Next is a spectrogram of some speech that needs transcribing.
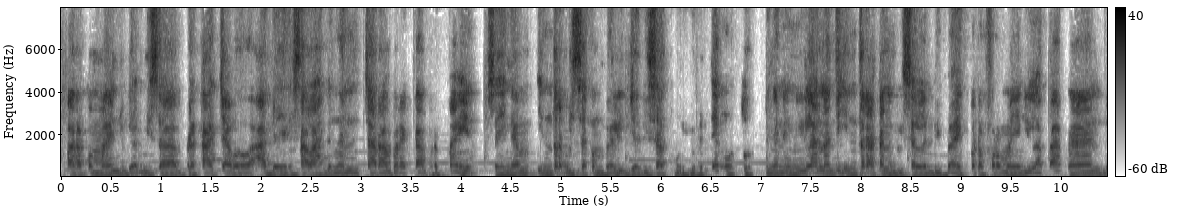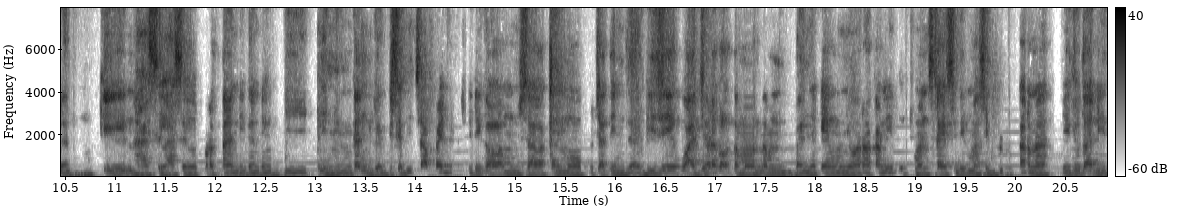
para pemain juga bisa berkaca bahwa ada yang salah dengan cara mereka bermain, sehingga Inter bisa kembali jadi satu unit yang utuh. Dengan inilah nanti Inter akan bisa lebih baik performanya di lapangan dan mungkin hasil-hasil pertandingan yang diinginkan juga bisa dicapai. Jadi kalau misalkan mau pecat Inzaghi sih wajar kalau teman-teman banyak yang menyuarakan itu. Cuman saya sendiri masih belum karena itu tadi.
